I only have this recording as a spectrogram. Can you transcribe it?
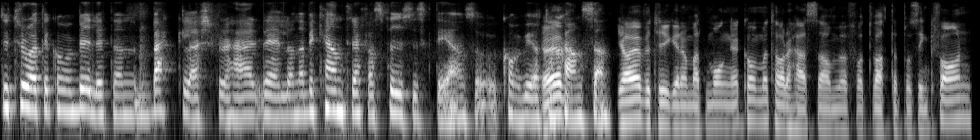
du tror att det kommer bli lite en backlash för det här och när vi kan träffas fysiskt igen så kommer vi att ta jag chansen. Jag är övertygad om att många kommer ta det här som fått vatten på sin kvarn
